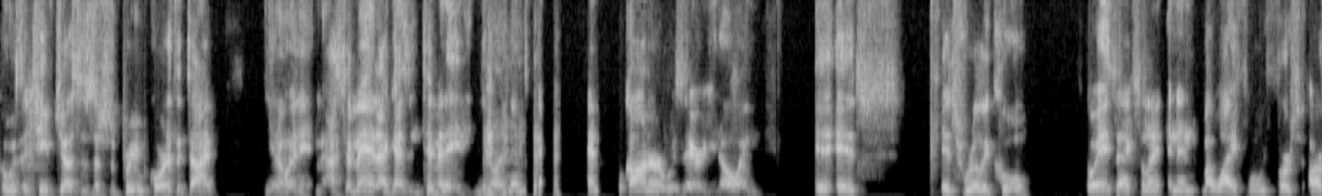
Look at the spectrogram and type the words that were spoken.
who was the Chief Justice of the Supreme Court at the time, you know, and it, I said, man, that guy's intimidating, you know, and then and O'Connor was there, you know, and it, it's it's really cool. So it's excellent. And then my wife, when we first, our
